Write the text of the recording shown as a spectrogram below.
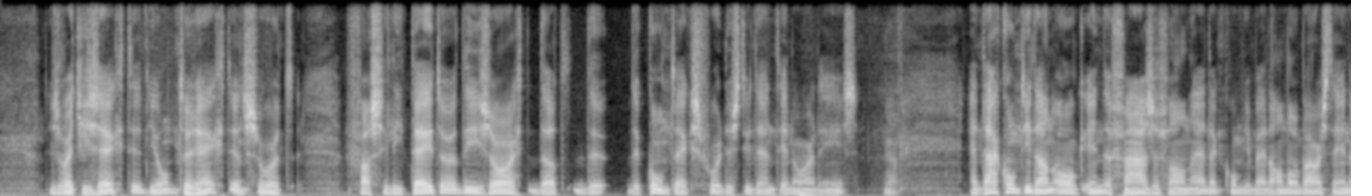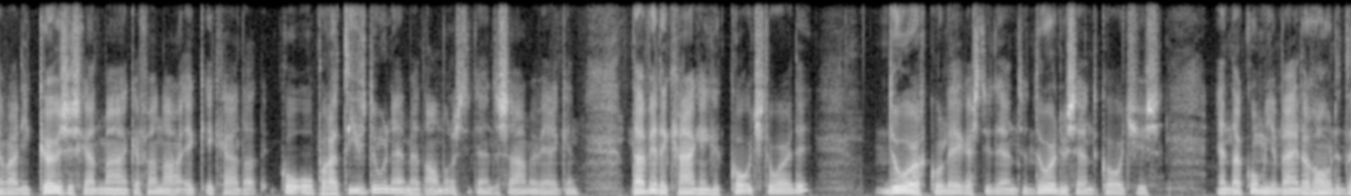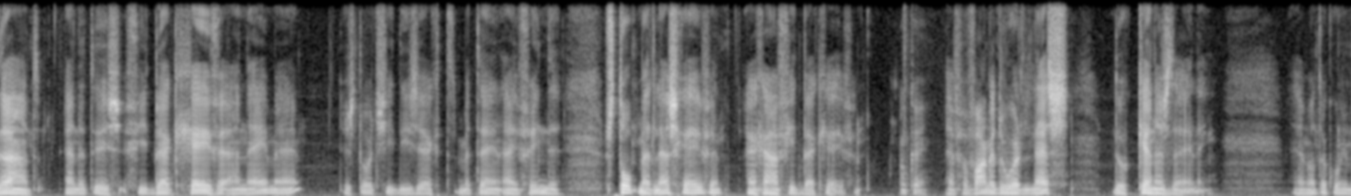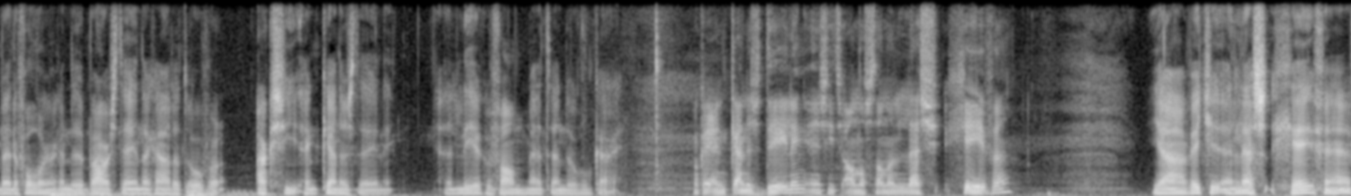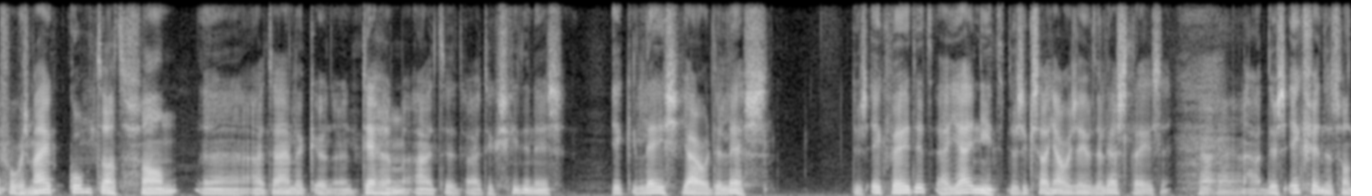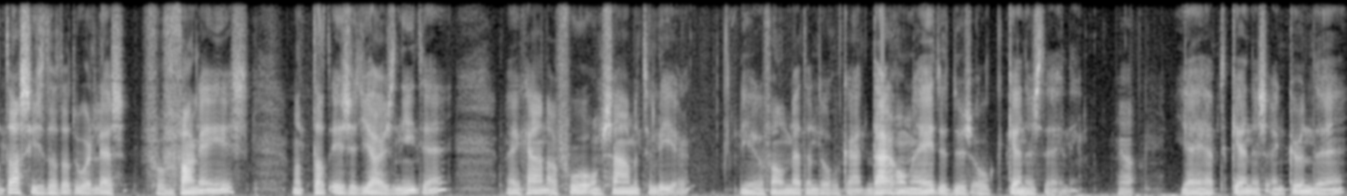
Dus wat je zegt, eh, Dion, terecht, een soort facilitator die zorgt dat de, de context voor de student in orde is. Ja. En daar komt hij dan ook in de fase van, hè, dan kom je bij de andere bouwstenen waar hij keuzes gaat maken van, nou, ik, ik ga dat coöperatief doen, hè, met andere studenten samenwerken. Daar wil ik graag in gecoacht worden, door collega-studenten, door docent-coaches. En daar kom je bij de rode draad. En het is feedback geven en nemen. Hè. Dus Dotchi die zegt meteen, hey vrienden, stop met lesgeven en ga feedback geven. Oké. En vervang het woord les door kennisdeling. En want dan kom je bij de volgende bouwsteen, dan gaat het over actie en kennisdeling. En leren van, met en door elkaar. Oké, en kennisdeling is iets anders dan een les geven. Ja, weet je, een les geven, hè, volgens mij komt dat van uh, uiteindelijk een, een term uit de, uit de geschiedenis. Ik lees jou de les. Dus ik weet het en jij niet. Dus ik zal jou eens even de les lezen. Ja, ja, ja. Nou, dus ik vind het fantastisch dat dat woord les vervangen is. Want dat is het juist niet. Hè? Wij gaan ervoor om samen te leren. Leren van met en door elkaar. Daarom heet het dus ook kennisdeling. Ja. Jij hebt kennis en kunde. Hè?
